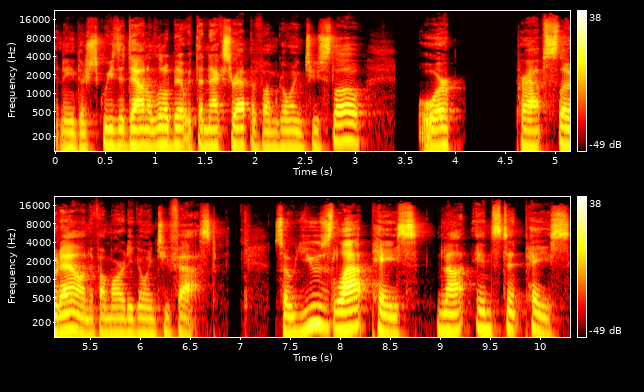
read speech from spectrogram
and either squeeze it down a little bit with the next rep if I'm going too slow, or perhaps slow down if I'm already going too fast. So use lap pace, not instant pace,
